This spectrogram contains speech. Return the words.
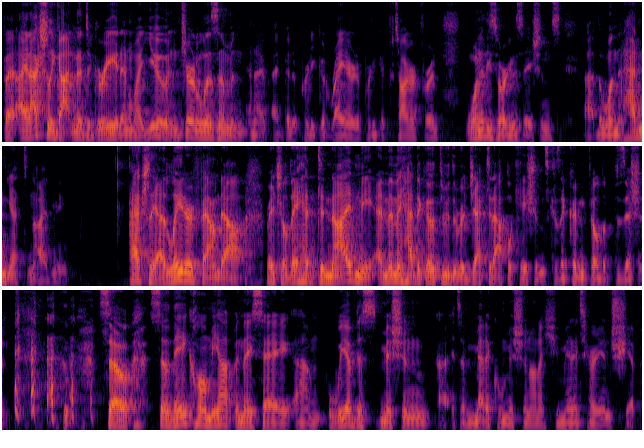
but I had actually gotten a degree at NYU in journalism, and, and I, had been a pretty good writer and a pretty good photographer. And one of these organizations, uh, the one that hadn't yet denied me, Actually, I later found out, Rachel, they had denied me and then they had to go through the rejected applications because they couldn't fill the position. so, so they call me up and they say, um, We have this mission. Uh, it's a medical mission on a humanitarian ship,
